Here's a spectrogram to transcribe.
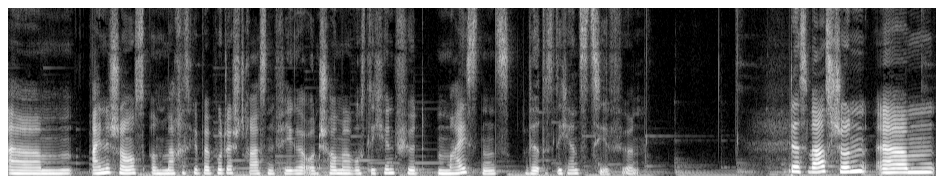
ähm, eine Chance und mach es wie bei Butter Straßenfeger und schau mal, wo es dich hinführt. Meistens wird es dich ans Ziel führen. Das war's schon ähm,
